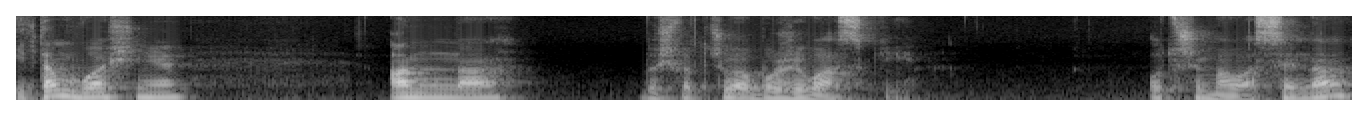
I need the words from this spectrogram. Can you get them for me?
i tam właśnie Anna doświadczyła Bożej łaski. Otrzymała syna,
